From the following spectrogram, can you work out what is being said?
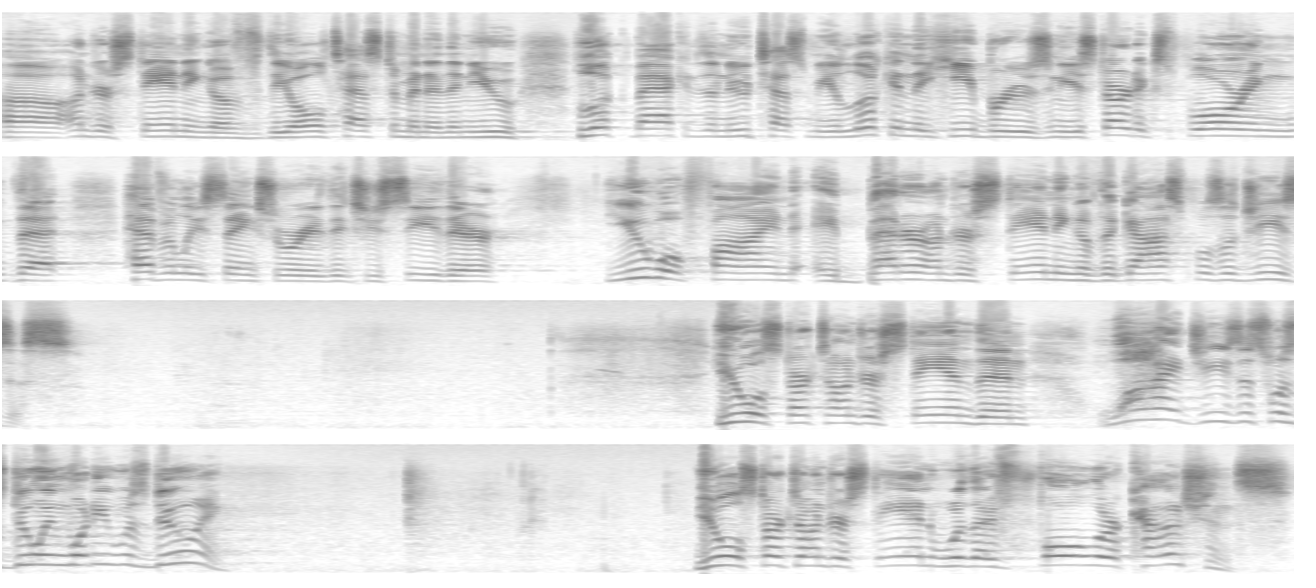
uh, understanding of the Old Testament, and then you look back into the New Testament, you look in the Hebrews, and you start exploring that heavenly sanctuary that you see there, you will find a better understanding of the Gospels of Jesus. You will start to understand then why Jesus was doing what he was doing. You will start to understand with a fuller conscience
